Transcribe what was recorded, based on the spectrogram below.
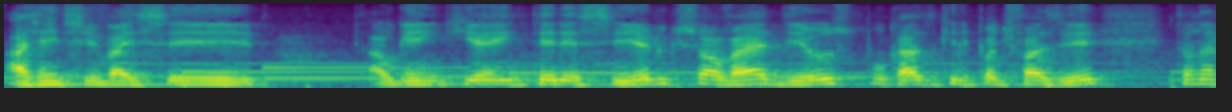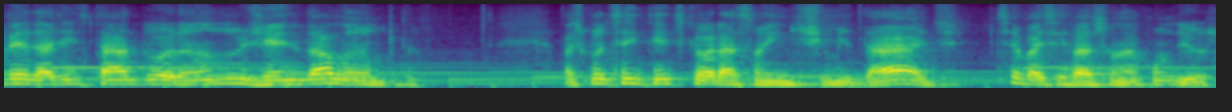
a gente vai ser alguém que é interesseiro, que só vai a Deus por causa do que ele pode fazer. Então, na verdade, a gente está adorando o gênio da lâmpada. Mas quando você entende que a oração é intimidade, você vai se relacionar com Deus,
